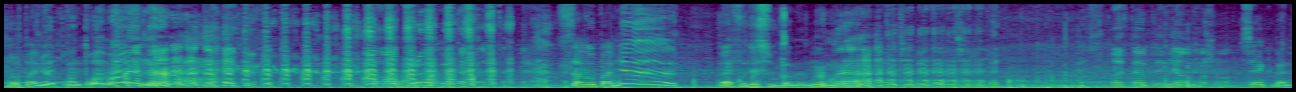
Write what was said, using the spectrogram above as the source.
Ça vaut pas mieux de prendre 3 mois Faut avoir de boulot, quoi. Ça vaut pas mieux Ouais, faut des sous quand même. Tu. Ouais, c'était un plaisir, hein, franchement. Check, man.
